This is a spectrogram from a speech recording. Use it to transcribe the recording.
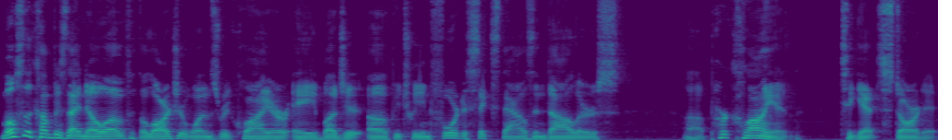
most of the companies I know of, the larger ones, require a budget of between four to six thousand uh, dollars per client to get started,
